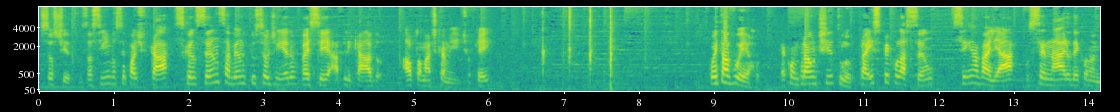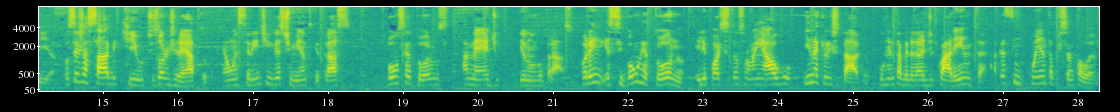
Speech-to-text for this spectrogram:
os seus títulos. Assim, você pode ficar descansando sabendo que o seu dinheiro vai ser aplicado automaticamente, ok? Oitavo erro é comprar um título para especulação sem avaliar o cenário da economia. Você já sabe que o Tesouro Direto é um excelente investimento que traz bons retornos a médio e longo prazo. Porém, esse bom retorno ele pode se transformar em algo inacreditável, com rentabilidade de 40 até 50% ao ano.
